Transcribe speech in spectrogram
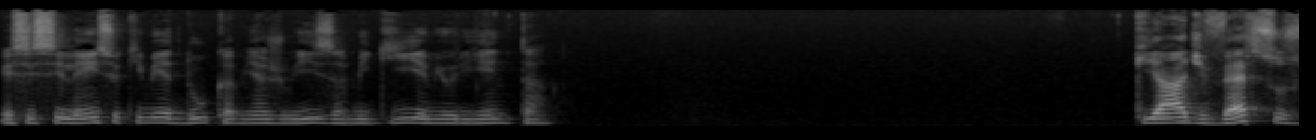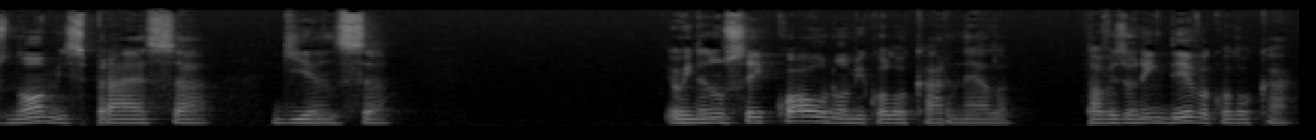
Esse silêncio que me educa, me ajuiza, me guia, me orienta. Que há diversos nomes para essa guiança. Eu ainda não sei qual o nome colocar nela. Talvez eu nem deva colocar.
